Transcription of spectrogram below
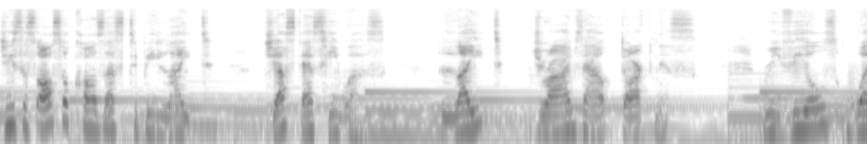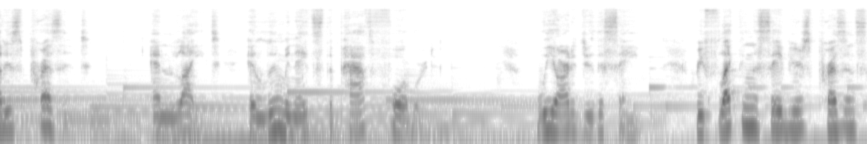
Jesus also calls us to be light, just as he was. Light drives out darkness, reveals what is present, and light illuminates the path forward. We are to do the same, reflecting the Savior's presence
